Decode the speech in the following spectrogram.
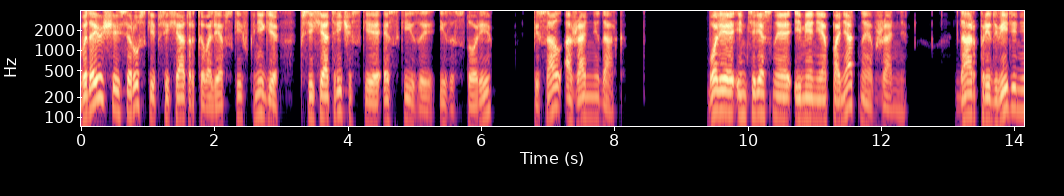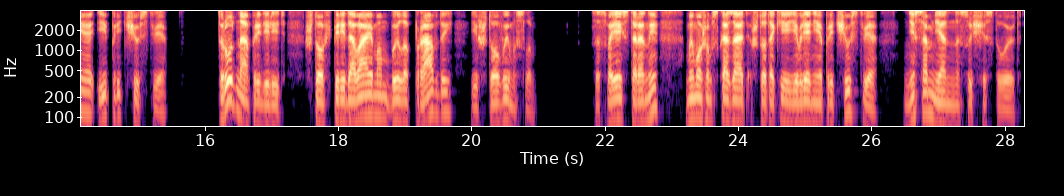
Выдающийся русский психиатр Ковалевский в книге «Психиатрические эскизы из истории» писал о Жанне Дарк. Более интересное и менее понятное в Жанне — дар предвидения и предчувствия. Трудно определить, что в передаваемом было правдой и что вымыслом. Со своей стороны мы можем сказать, что такие явления предчувствия несомненно существуют,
